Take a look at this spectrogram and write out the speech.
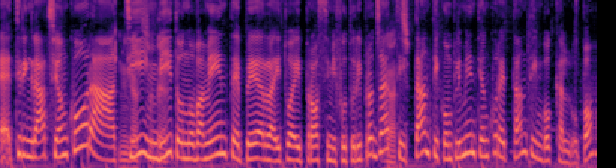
Eh, ti ringrazio ancora, ringrazio ti invito te. nuovamente per i tuoi prossimi futuri progetti. Grazie. Tanti complimenti ancora e tanti in bocca al lupo.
